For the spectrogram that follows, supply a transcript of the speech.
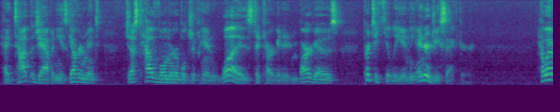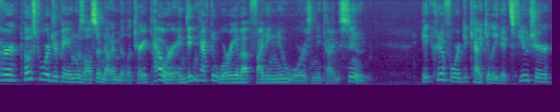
had taught the Japanese government just how vulnerable Japan was to targeted embargoes, particularly in the energy sector. However, post war Japan was also not a military power and didn't have to worry about fighting new wars anytime soon. It could afford to calculate its future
